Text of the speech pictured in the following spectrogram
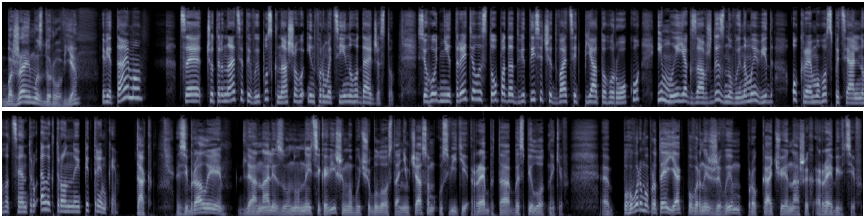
Бажаємо здоров'я. Вітаємо! Це 14-й випуск нашого інформаційного дайджесту. Сьогодні 3 листопада 2025 року, і ми, як завжди, з новинами від окремого спеціального центру електронної підтримки. Так, зібрали для аналізу ну, найцікавіше, мабуть, що було останнім часом у світі РЕБ та безпілотників. Е, Поговоримо про те, як «Повернись живим» прокачує наших ребівців.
